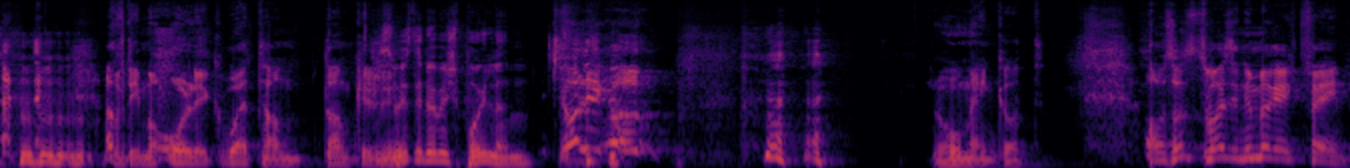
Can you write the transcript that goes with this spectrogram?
Auf die wir alle gewartet haben. Dankeschön. sollst du nicht spoilern. Entschuldigung! oh mein Gott. Aber sonst weiß ich nicht mehr recht viel.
